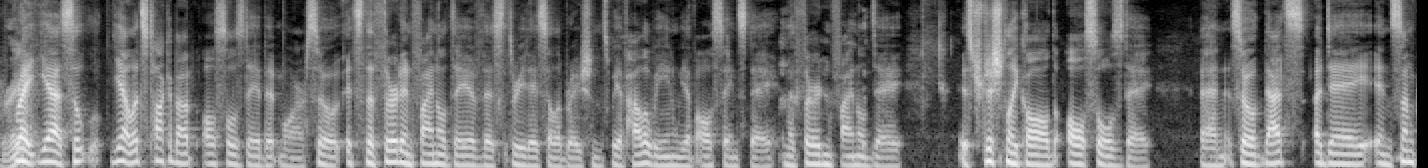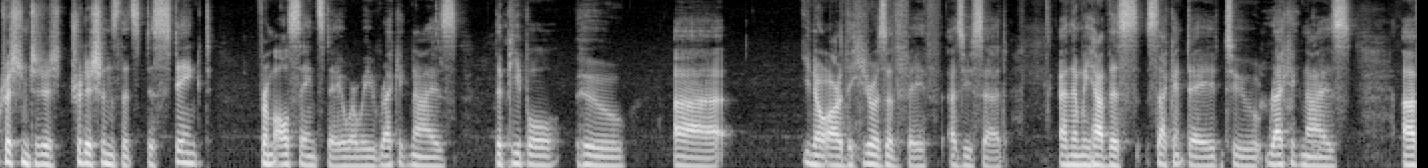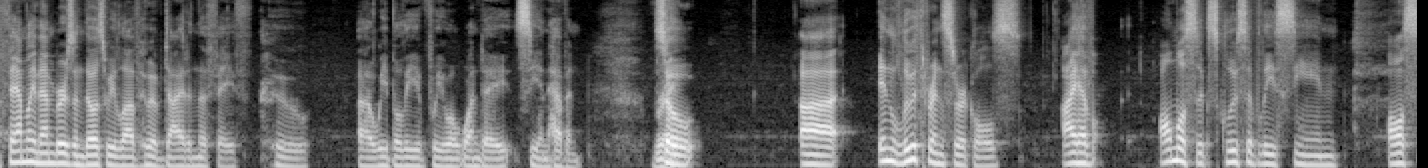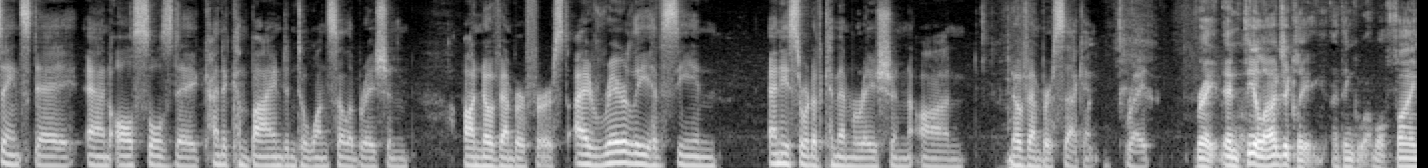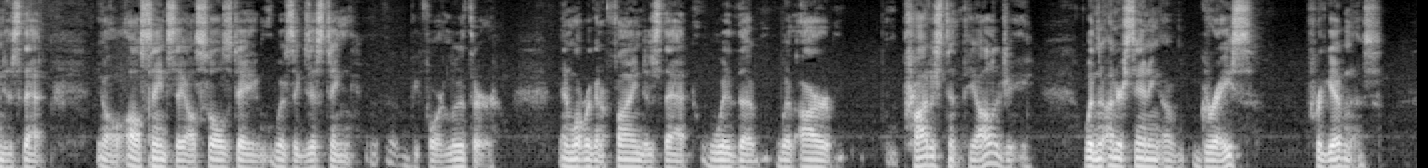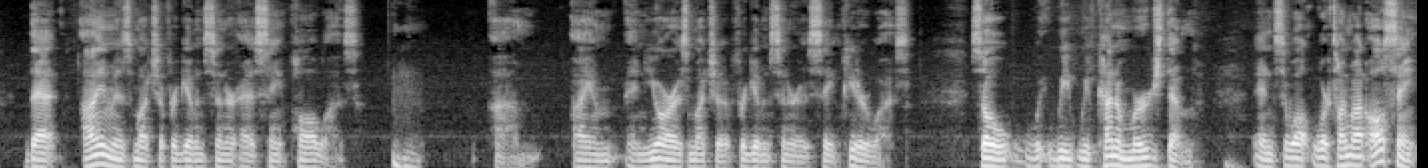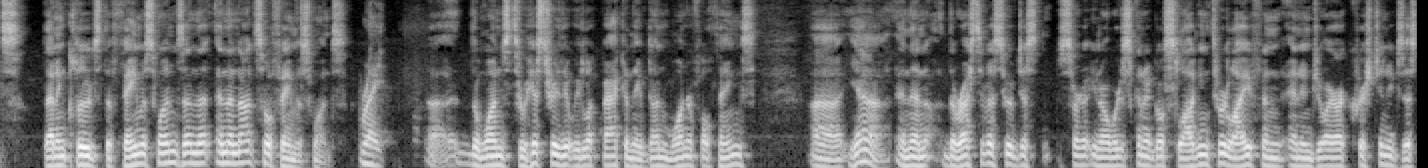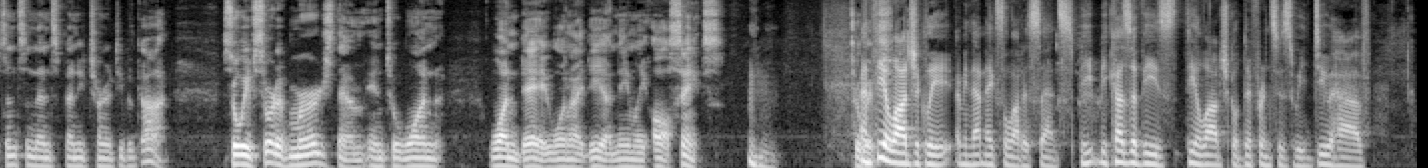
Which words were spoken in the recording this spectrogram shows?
Right? right? Yeah. So yeah, let's talk about All Souls Day a bit more. So it's the third and final day of this three-day celebrations. We have Halloween, we have All Saints Day, and the third and final day is traditionally called All Souls Day. And so that's a day in some Christian traditions that's distinct from All Saints Day, where we recognize the people who, uh, you know, are the heroes of the faith, as you said. And then we have this second day to recognize uh, family members and those we love who have died in the faith, who uh, we believe we will one day see in heaven. Right. So, uh, in Lutheran circles, I have almost exclusively seen All Saints Day and All Souls Day kind of combined into one celebration on November 1st. I rarely have seen any sort of commemoration on November 2nd, right? Right. And theologically, I think what we'll find is that you know, All Saints Day, All Souls Day was existing before Luther. And what we're going to find is that with the with our Protestant theology, with an understanding of grace, forgiveness, that I am as much a forgiven sinner as Saint Paul was. Mm-hmm. Um, I am, and you are as much a forgiven sinner as Saint Peter was. So we, we we've kind of merged them, and so well, we're talking about all saints that includes the famous ones and the and the not so famous ones. Right. Uh, the ones through history that we look back and they've done wonderful things. Uh, yeah, and then the rest of us who have just sort of, you know, we're just going to go slogging through life and, and enjoy our Christian existence and then spend eternity with God. So we've sort of merged them into one one day, one idea, namely all saints. Mm-hmm. And which, theologically, I mean, that makes a lot of sense Be- because of these theological differences we do have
